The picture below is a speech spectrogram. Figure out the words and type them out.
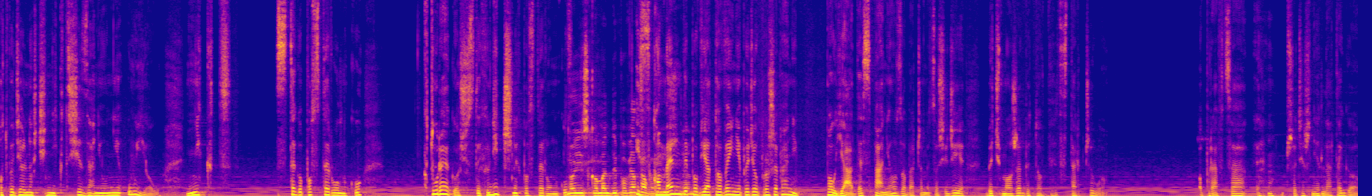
odpowiedzialności, nikt się za nią nie ujął. Nikt z tego posterunku, któregoś z tych licznych posterunków, No i z komendy i powiatowej. z komendy już, nie? powiatowej nie powiedział, proszę pani, pojadę z panią, zobaczymy, co się dzieje. Być może by to wystarczyło. Oprawca przecież nie dlatego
